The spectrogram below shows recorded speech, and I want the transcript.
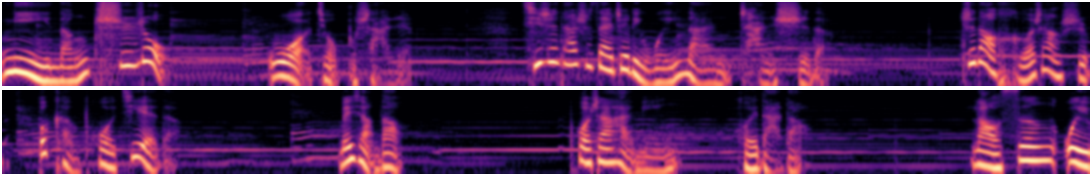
你能吃肉，我就不杀人。”其实他是在这里为难禅师的，知道和尚是不肯破戒的。没想到破山海明回答道：“老僧为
